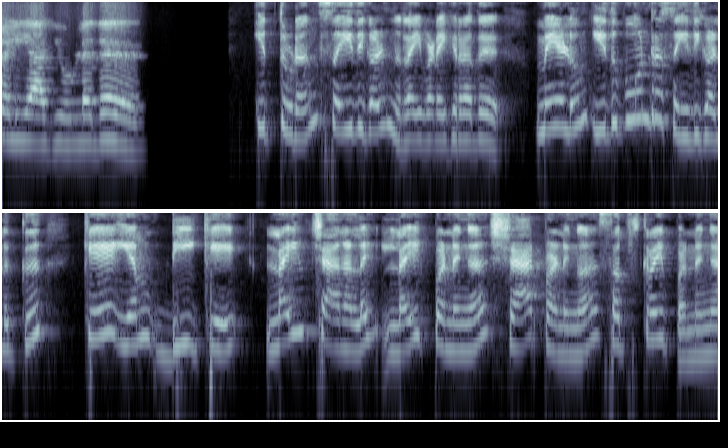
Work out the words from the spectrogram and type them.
வெளியாகியுள்ளது. இத்துடன் செய்திகள் நிறைவடைகிறது. மேலும் இதுபோன்ற செய்திகளுக்கு K M T K live சேனலை லைக் பண்ணுங்க ஷேர் பண்ணுங்க சப்ஸ்கிரைப் பண்ணுங்க.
